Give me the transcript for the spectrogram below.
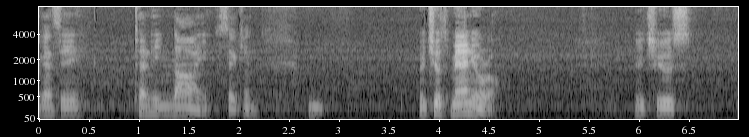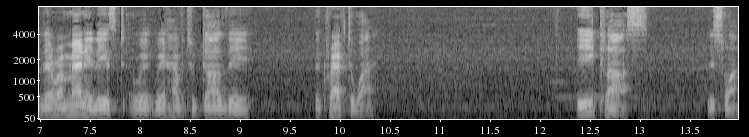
You can see 29 second. We choose manual. We choose, there are many lists, we, we have to get the, the correct one. E class, this one.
